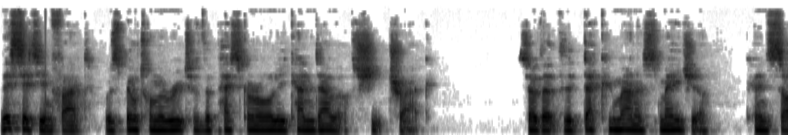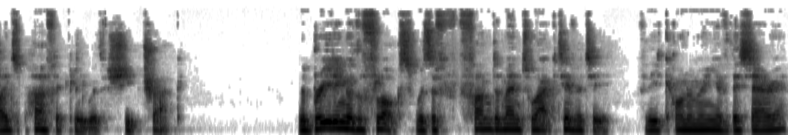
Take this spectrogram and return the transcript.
This city, in fact, was built on the route of the Pescasseroli-Candela sheep track, so that the Decumanus Major coincides perfectly with the sheep track. The breeding of the flocks was a fundamental activity for the economy of this area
